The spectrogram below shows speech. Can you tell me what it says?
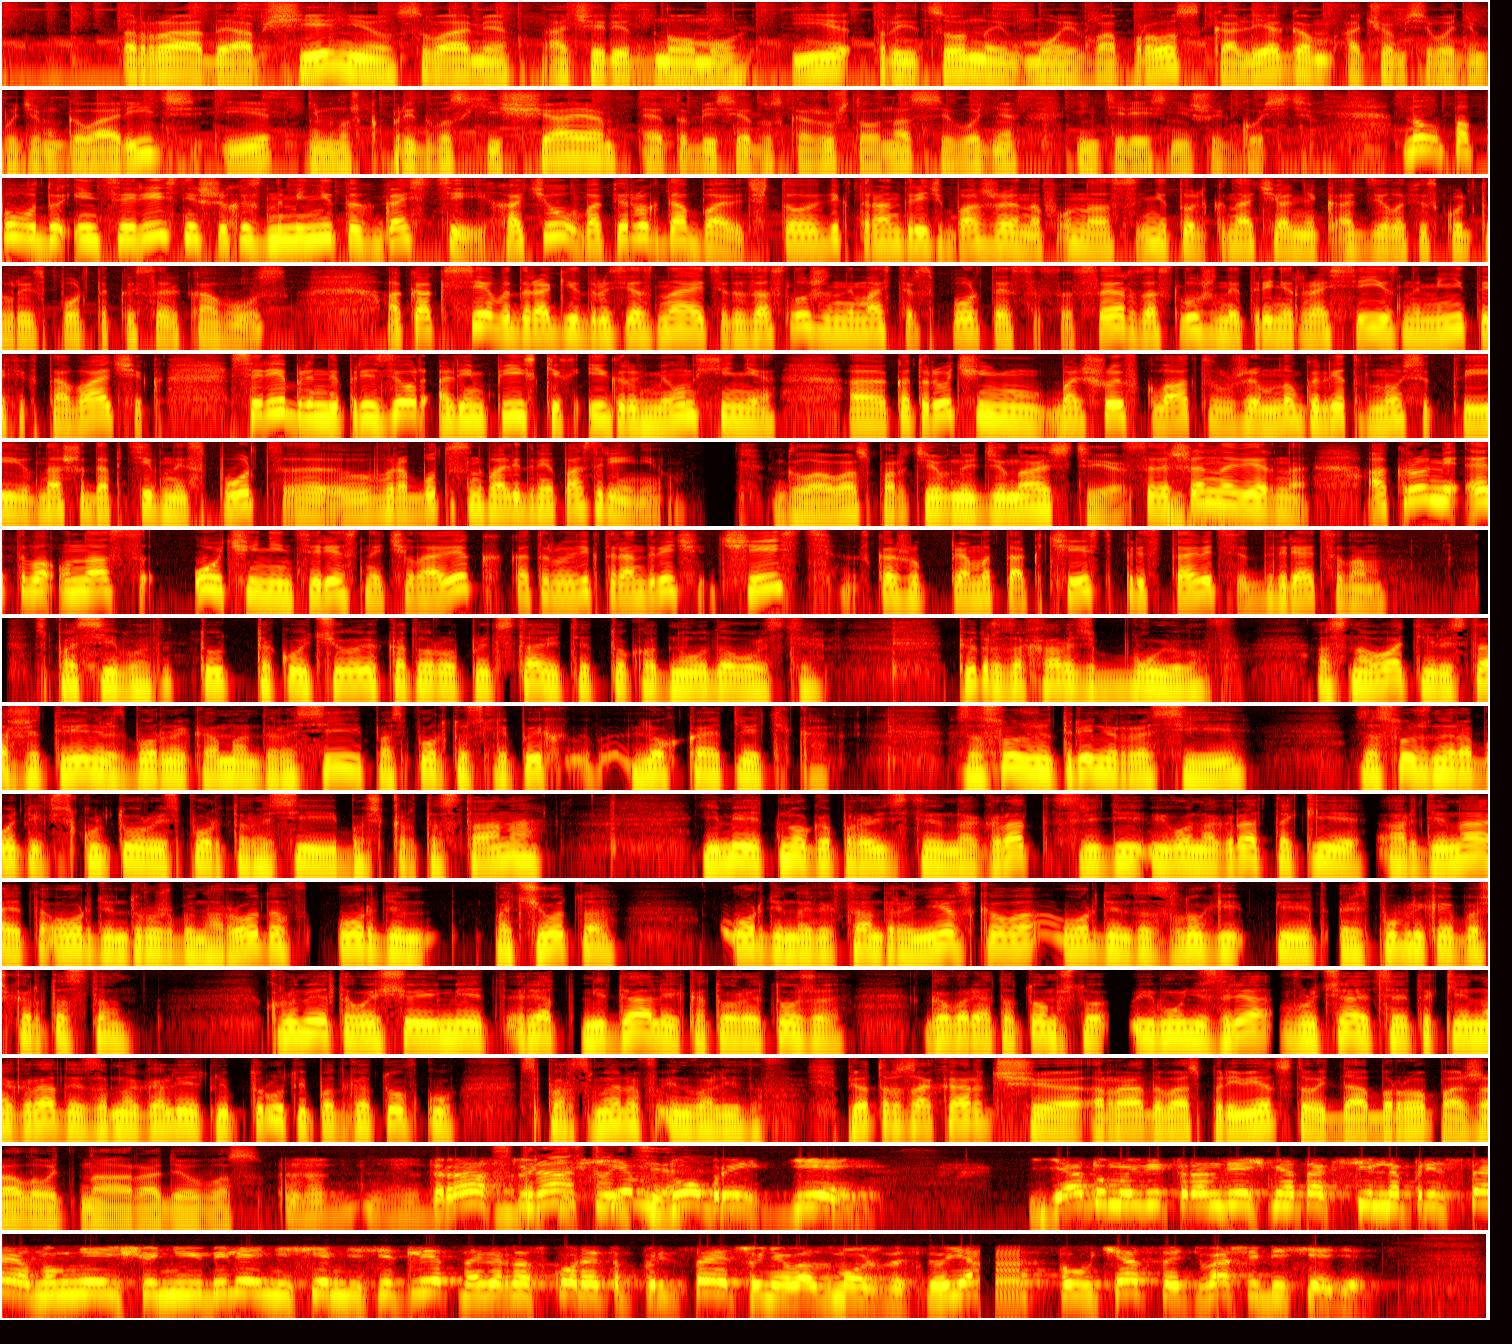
рады общению с вами очередному. И традиционный мой вопрос коллегам, о чем сегодня будем говорить. И немножко предвосхищая эту беседу, скажу, что у нас сегодня интереснейший гость. Ну, по поводу интереснейших и знаменитых гостей. Хочу, во-первых, добавить, что Виктор Андреевич Баженов у нас не только начальник отдела физкультуры и спорта КСРК ВОЗ, а как все вы, дорогие друзья, знаете, это заслуженный мастер спорта СССР, заслуженный тренер России, знаменитый фехтовальщик, Ковальчук, серебряный призер Олимпийских игр в Мюнхене, э, который очень большой вклад уже много лет вносит и в наш адаптивный спорт, э, в работу с инвалидами по зрению. Глава спортивной династии. Совершенно верно. А кроме этого у нас очень интересный человек, которого Виктор Андреевич честь, скажу прямо так, честь представить доверяется вам. Спасибо. Тут такой человек, которого представить, это только одно удовольствие. Петр Захарович Буйлов – основатель и старший тренер сборной команды России по спорту слепых легкая атлетика, заслуженный тренер России, заслуженный работник физкультуры и спорта России и Башкортостана, имеет много правительственных наград. Среди его наград такие ордена – это Орден Дружбы Народов, Орден Почета, Орден Александра Невского, Орден Заслуги перед Республикой Башкортостан. Кроме этого, еще имеет ряд медалей, которые тоже говорят о том, что ему не зря вручаются такие награды за многолетний труд и подготовку спортсменов-инвалидов. Петр Захарович, рада вас приветствовать. Добро пожаловать на Радио ВОЗ. Здравствуйте, Здравствуйте. всем добрый день. Я думаю, Виктор Андреевич меня так сильно представил, но мне еще не юбилей, не 70 лет. Наверное, скоро это представится у него возможность. Но я рад поучаствовать в вашей беседе.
